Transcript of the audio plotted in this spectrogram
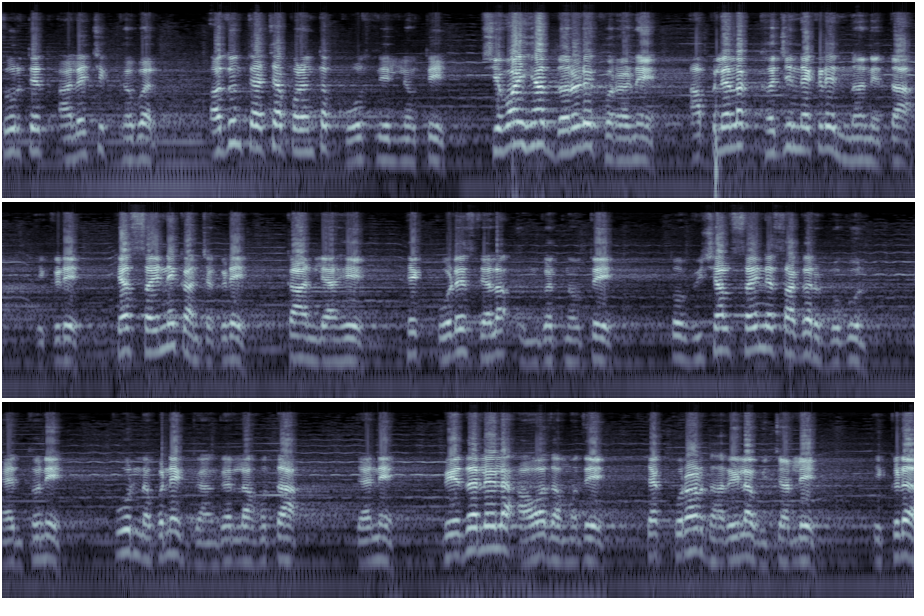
सुरतेत आल्याची खबर अजून त्याच्यापर्यंत पोहोचलेली नव्हती. शिवाय ह्या दरडेखोराने आपल्याला खजिन्याकडे न नेता इकडे ह्या सैनिकांच्याकडे का आणले आहे? हे कोडेच त्याला उमगत नव्हते. तो विशाल सैन्य सागर बघून अँथोनी पूर्णपणे गांगरला होता. त्याने बेदरलेल्या आवाजामध्ये त्या कुराडधारीला विचारले इकडं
